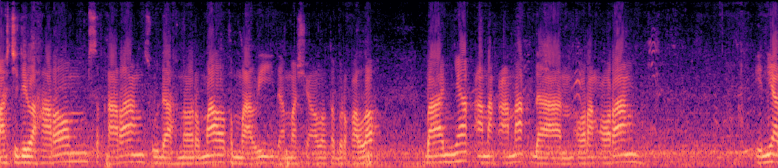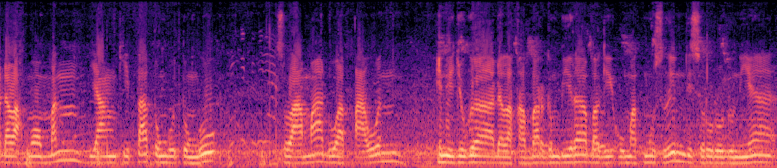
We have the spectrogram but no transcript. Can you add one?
Masjidil Haram sekarang sudah normal kembali dan Masya Allah tabarakallah banyak anak-anak dan orang-orang. Ini adalah momen yang kita tunggu-tunggu selama 2 tahun. Ini juga adalah kabar gembira bagi umat muslim di seluruh dunia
